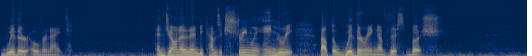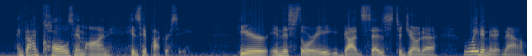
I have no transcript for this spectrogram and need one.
wither overnight. And Jonah then becomes extremely angry about the withering of this bush. And God calls him on his hypocrisy. Here in this story, God says to Jonah, Wait a minute now.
